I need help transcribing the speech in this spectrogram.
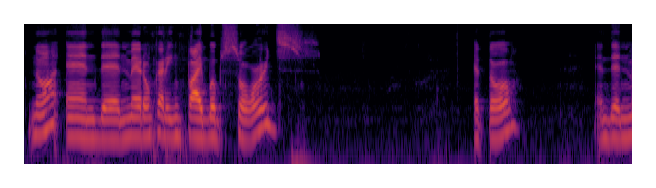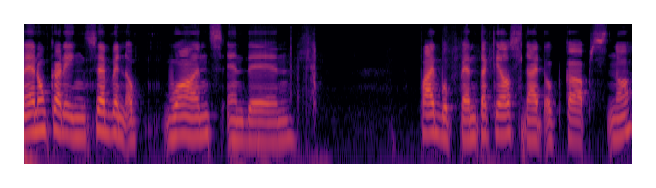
No? And then meron ka ring five of swords. Ito. And then meron ka ring seven of wands and then five of pentacles, knight of cups, no?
